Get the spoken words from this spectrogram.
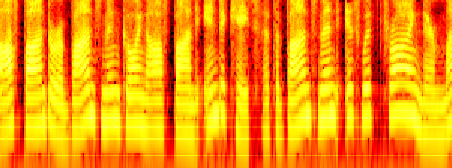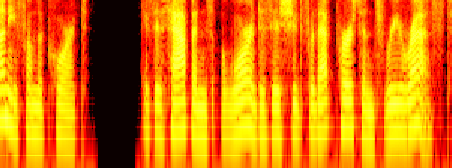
Off bond or a bondsman going off bond indicates that the bondsman is withdrawing their money from the court. If this happens, a warrant is issued for that person's rearrest.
